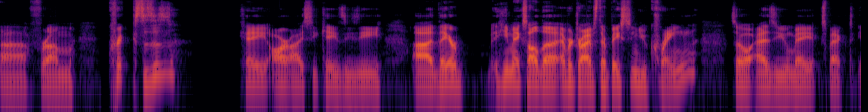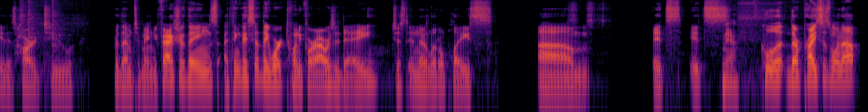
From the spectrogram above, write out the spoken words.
uh, from Krikzz, K R I C K Z Z. Uh, they are he makes all the EverDrives. They're based in Ukraine, so as you may expect, it is hard to for them to manufacture things. I think they said they work 24 hours a day just in their little place. Um, it's it's Yeah. cool. Their prices went up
